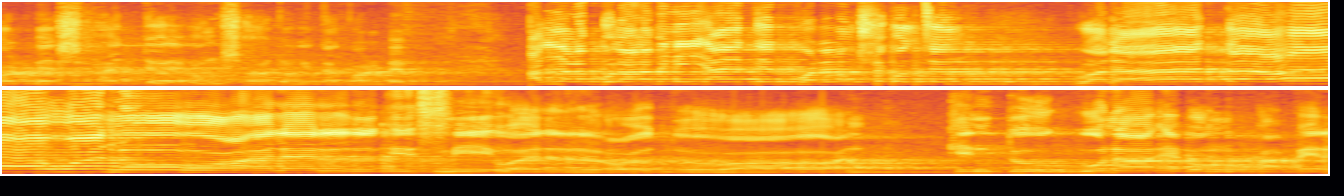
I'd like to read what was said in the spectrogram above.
করবে, সাহায্য এবং সহযোগিতা করবে। আল্লাহ রাব্বুল আলামিন এই আয়াতের পরের অংশ বলছেন, ওয়ালা গুনাহ এবং পাপের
